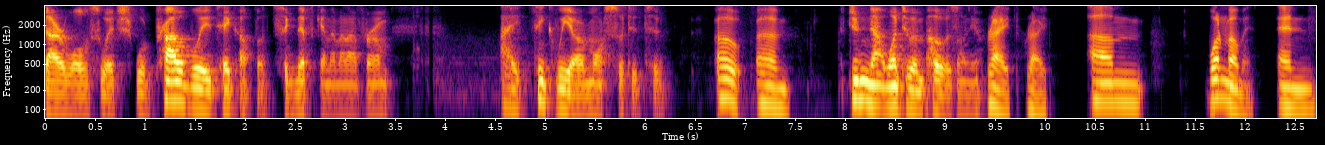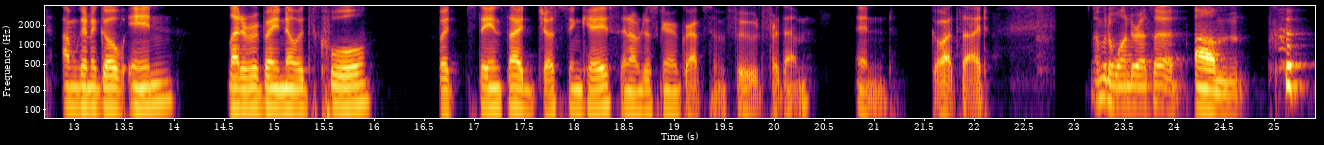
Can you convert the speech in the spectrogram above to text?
direwolves, which would probably take up a significant amount of room. I think we are more suited to. Oh, um, Do not want to impose on you. right, right. Um, one moment, and I'm gonna go in, let everybody know it's cool, but stay inside just in case. And I'm just gonna grab some food for them and go outside. I'm gonna wander outside. Um,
